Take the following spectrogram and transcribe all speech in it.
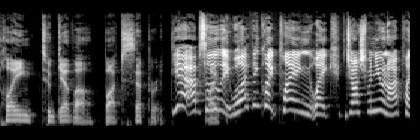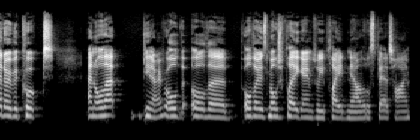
Playing together but separate. Yeah, absolutely. well, I think like playing like Josh when you and I played Overcooked and all that, you know, all the all the all those multiplayer games we played in our little spare time.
